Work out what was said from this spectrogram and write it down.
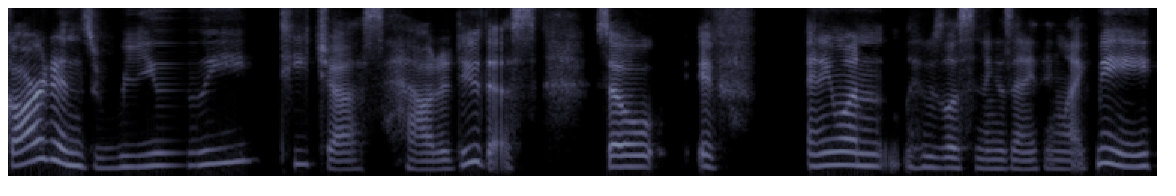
gardens really teach us how to do this. So if anyone who's listening is anything like me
